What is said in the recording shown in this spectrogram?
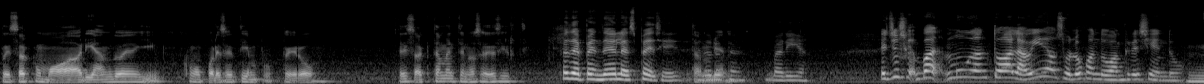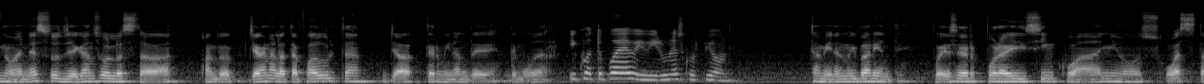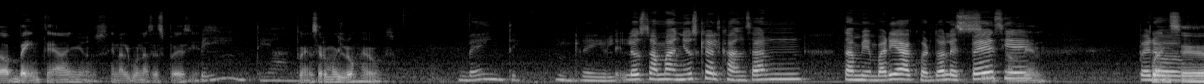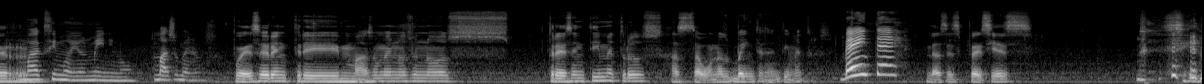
Puede estar como variando ahí como por ese tiempo, pero exactamente no sé decirte. Pues depende de la especie, lo También. que varía. ¿Ellos va- mudan toda la vida o solo cuando van creciendo? No, en estos llegan solo hasta cuando llegan a la etapa adulta, ya terminan de, de mudar. ¿Y cuánto puede vivir un escorpión? También es muy variante. Puede ser por ahí 5 años o hasta 20 años en algunas especies. 20 años. Pueden ser muy longevos. 20, increíble. Los tamaños que alcanzan también varía de acuerdo a la Sí, especie, también. pero pueden ser- un máximo y un mínimo. Más o menos. Puede ser entre más o menos unos 3 centímetros hasta unos 20 centímetros. ¿20? Las especies... Sí, sí.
